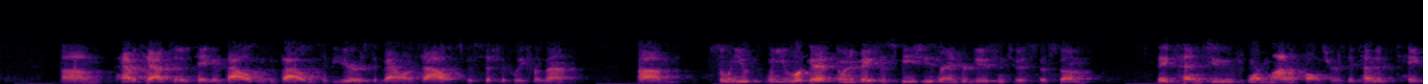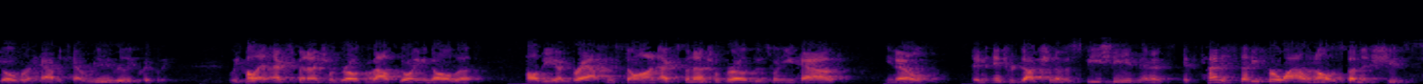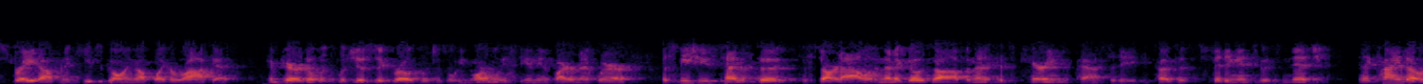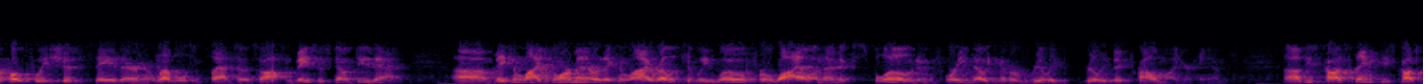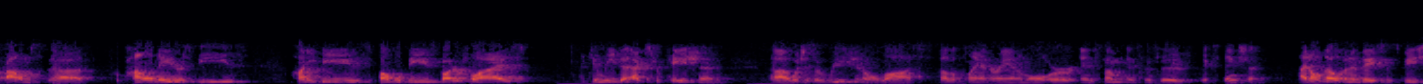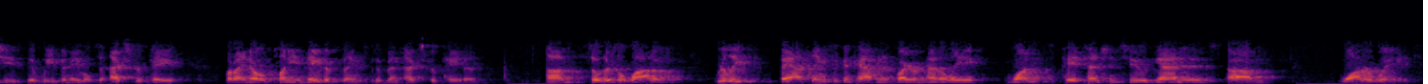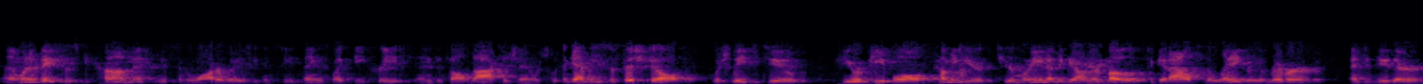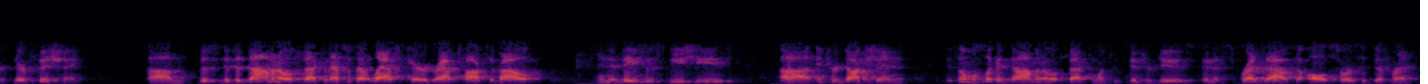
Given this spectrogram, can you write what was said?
Um, habitats that have taken thousands and thousands of years to balance out specifically for them. Um, so when you, when you look at, when invasive species are introduced into a system, they tend to form monocultures. They tend to take over habitat really, really quickly. We call that exponential growth without going into all the, all the uh, graphs and so on. Exponential growth is when you have, you know, an introduction of a species and it's, it's kind of steady for a while and all of a sudden it shoots straight up and it keeps going up like a rocket compared to logistic growth, which is what we normally see in the environment where a species tends to, to start out and then it goes up and then it hits carrying capacity because it's fitting into its niche and it kind of, or hopefully, should stay there and it levels and plateaus off. Invasives don't do that. Um, they can lie dormant or they can lie relatively low for a while and then explode, and before you know it, you have a really, really big problem on your hands. Uh, these cause things, these cause problems uh, for pollinators, bees, honeybees, bumblebees, butterflies. It can lead to extirpation, uh, which is a regional loss of a plant or animal, or in some instances, extinction. I don't know of an invasive species that we've been able to extirpate, but I know plenty of native things that have been extirpated. Um, so there's a lot of really bad things that can happen environmentally. One to pay attention to, again, is um, waterways. And when invasives become introduced into waterways, we can see things like decrease in dissolved oxygen, which, again, leads to fish kill, which leads to fewer people coming to your, to your marina to get on their boat, to get out to the lake or the river, and to do their, their fishing. Um, this, it's a domino effect, and that's what that last paragraph talks about. An invasive species uh, introduction is almost like a domino effect once it's introduced, and it spreads out to all sorts of different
